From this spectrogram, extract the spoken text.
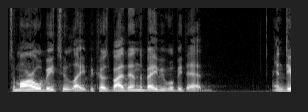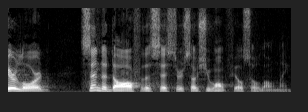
Tomorrow will be too late because by then the baby will be dead. And dear Lord, Send a doll for the sister so she won't feel so lonely.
